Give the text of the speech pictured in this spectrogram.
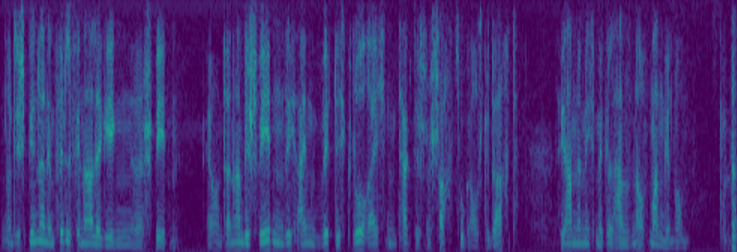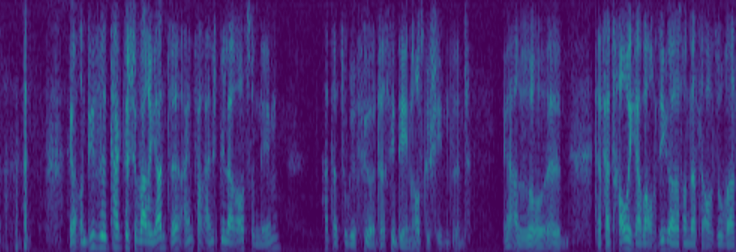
Und die spielen dann im Viertelfinale gegen äh, Schweden. Ja, und dann haben die Schweden sich einen wirklich glorreichen taktischen Schachzug ausgedacht Sie haben nämlich Mikkel Hansen auf Mann genommen. ja, und diese taktische Variante, einfach einen Spieler rauszunehmen, hat dazu geführt, dass sie denen ausgeschieden sind. Ja, also äh, da vertraue ich aber auch Siegerson, dass auf sowas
